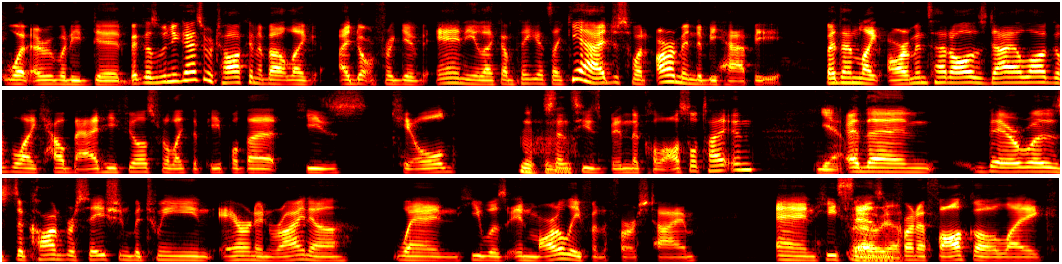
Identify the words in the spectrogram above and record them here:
what everybody did because when you guys were talking about like i don't forgive annie like i'm thinking it's like yeah i just want armin to be happy but then like armin's had all his dialogue of like how bad he feels for like the people that he's killed Mhm. since he's been the colossal titan yeah and then there was the conversation between Eren and Reiner when he was in Marley for the first time. And he says Oh, in front of Falco, like,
